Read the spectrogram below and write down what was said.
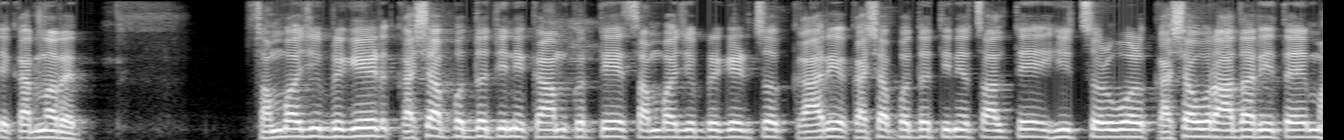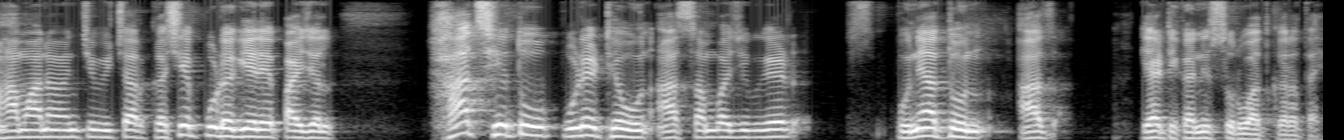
ते करणार आहेत. संभाजी ब्रिगेड कशा पद्धतीने काम करते संभाजी ब्रिगेडचं कार्य कशा पद्धतीने चालते ही चळवळ कशावर आधारित आहे महामानवांचे विचार कसे पुढे गेले पाहिजे? हाच हेतू पुढे ठेवून आज संभाजी ब्रिगेड पुण्यातून आज या ठिकाणी सुरुवात करत आहे.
